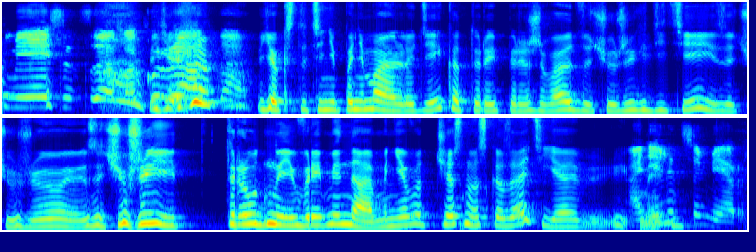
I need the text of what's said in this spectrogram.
9 месяцев, аккуратно. Я, я, кстати, не понимаю людей, которые переживают за чужих детей и за, чужое, за чужие трудные времена. Мне вот, честно сказать, я... Они лицемеры.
